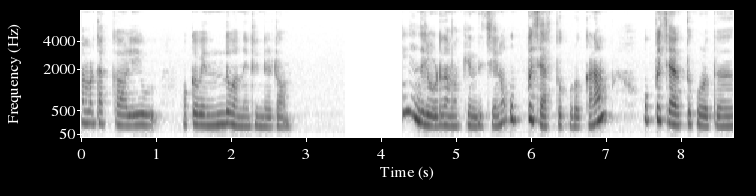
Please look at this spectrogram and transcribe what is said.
നമ്മുടെ തക്കാളി ഒക്കെ വെന്ത് വന്നിട്ടുണ്ട് കേട്ടോ. ഇനി ഇതിലൂടെ നമുക്ക് എന്ത് ചെയ്യണം? ഉപ്പ് ചേർത്ത് കൊടുക്കണം. ഉപ്പ് ചേർത്ത് കൊടുത്തതിന്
